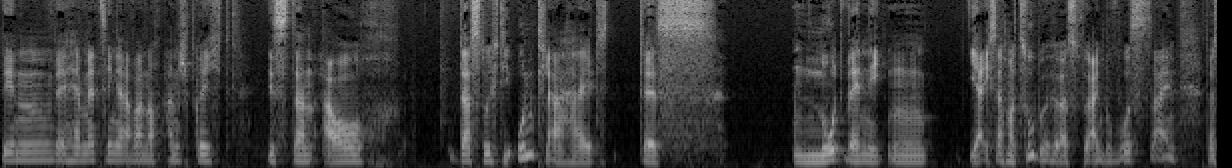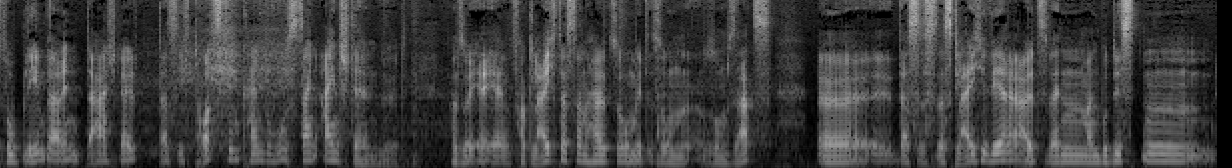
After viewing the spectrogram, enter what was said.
den der Herr Metzinger aber noch anspricht, ist dann auch, dass durch die Unklarheit des notwendigen ja, ich sag mal, Zubehörs für ein Bewusstsein das Problem darin darstellt, dass sich trotzdem kein Bewusstsein einstellen wird. Also er, er vergleicht das dann halt so mit so, einem- so einem Satz, äh, dass es das gleiche wäre, als wenn man Buddhisten,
